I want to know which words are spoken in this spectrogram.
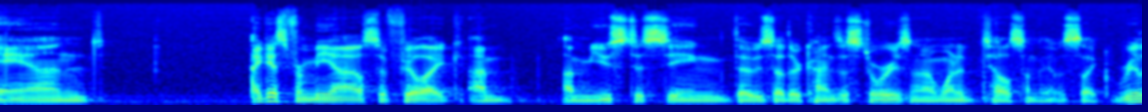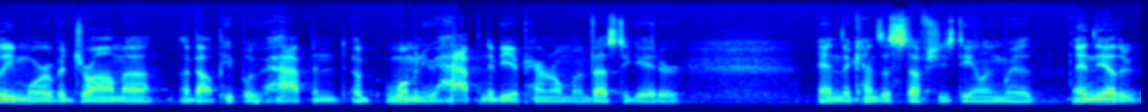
and I guess for me, I also feel like I'm I'm used to seeing those other kinds of stories, and I wanted to tell something that was like really more of a drama about people who happened, a woman who happened to be a paranormal investigator, and the kinds of stuff she's dealing with, and the other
